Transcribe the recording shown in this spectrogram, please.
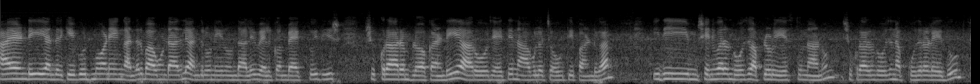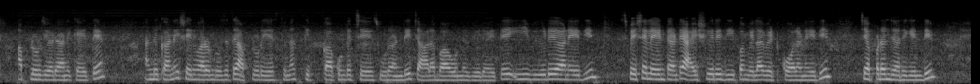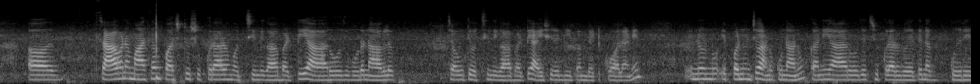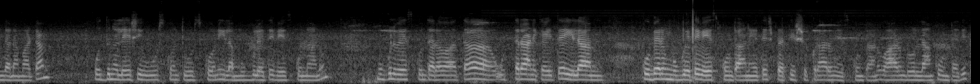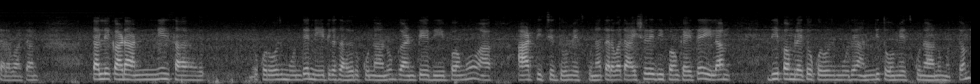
Hi అండి అందరికీ good morning. అందరు బాగుండాలి అందరూ నేను ఉండాలి వెల్కమ్ బ్యాక్ టు ఇది శుక్రవారం బ్లాక్ అండి. ఆ రోజు అయితే నాగుల చవితి పండుగ. ఇది శనివారం రోజు అప్లోడ్ చేస్తున్నాను. శుక్రవారం రోజు నాకు కుదరలేదు అప్లోడ్ చేయడానికి అయితే అందుకని శనివారం రోజు అయితే అప్లోడ్ చేస్తున్నా. స్కిప్ కాకుండా చే చూడండి. చాలా బాగున్నది వీడియో అయితే. ఈ వీడియో అనేది స్పెషల్ ఏంటంటే ఐశ్వర్య దీపం ఎలా పెట్టుకోవాలనేది చెప్పడం జరిగింది. శ్రావణ మాసం ఫస్ట్ శుక్రవారం వచ్చింది కాబట్టి ఆ రోజు కూడా నాగుల చవితి వచ్చింది కాబట్టి ఐశ్వర్య దీపం పెట్టుకోవాలని ఎన్నో ఎప్పటి నుంచో అనుకున్నాను. కానీ ఆ రోజు శుక్రవారం రోజు అయితే నాకు కుదిరింది అన్నమాట పొద్దున లేచి ఊడ్చుకొని తూడ్చుకొని ఇలా ముగ్గులు అయితే వేసుకున్నాను. ముగ్గులు వేసుకున్న తర్వాత ఉత్తరానికైతే ఇలా కుబేరం ముగ్గు అయితే వేసుకుంటాను అయితే ప్రతి శుక్రవారం వేసుకుంటాను. వారం రోజుల దాకా ఉంటుంది. తర్వాత తల్లి కాడ అన్నీ స ఒక రోజు ముందే నీట్గా చదువుకున్నాను గంటి దీపము ఆ- ఆరతి ఇచ్చే తోమేసుకున్న తర్వాత ఐశ్వర్య దీపంకి అయితే ఇలా దీపంలో అయితే ఒక రోజు ముందే అన్ని తోమేసుకున్నాను మొత్తం.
